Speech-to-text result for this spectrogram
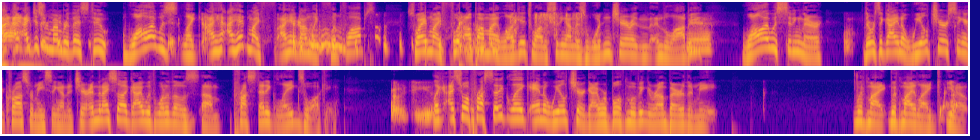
I, I, I just remember this too. While I was like, I I had my I had on like flip flops, so I had my foot up on my luggage while I was sitting on this wooden chair in, in the lobby. Yeah. While I was sitting there, there was a guy in a wheelchair sitting across from me, sitting on a chair, and then I saw a guy with one of those um, prosthetic legs walking. oh, jeez. Like I saw a prosthetic leg and a wheelchair guy were both moving around better than me. With my with my like you know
